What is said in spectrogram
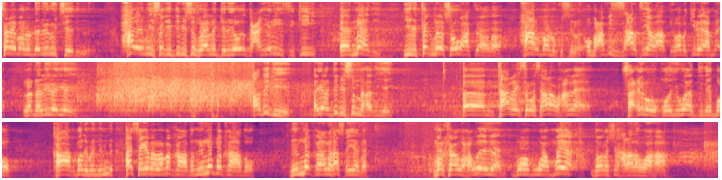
shalay baanu dhaliil u jeedinay xalay buu isagii dib isu raalli geliyey oo gacanyarihiisii kii mahdi yidhi tag meesha waxaad tidhaahdaa xaal baanu ku sinay. Oo maxafiis xaaltiyaa la arkay waaba kii la dhaliilaye adigii ayaa dib isu mahadiyey taa ra'iisul wasaaraha waxaan leeyahay saaxiiba waqooyi waa diday boob kaa aqbalima hashayada lama qaado ninna ma qaado nin ma qaado hashayada marka waxa weeyaan boob waa maya doorasho xalaala waa haa.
